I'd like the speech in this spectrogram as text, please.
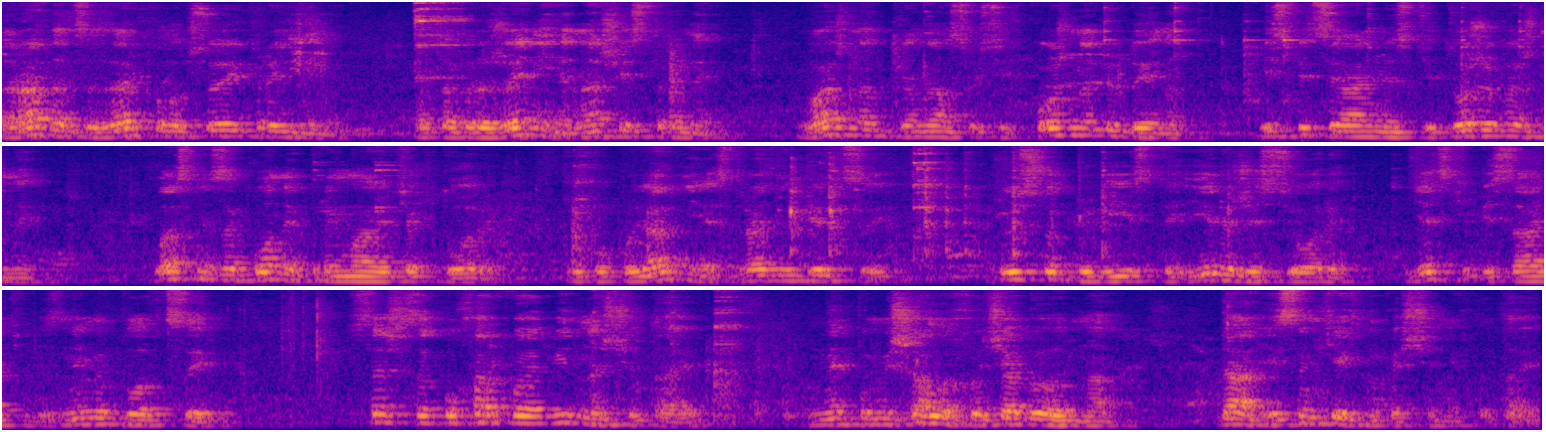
Рада це зеркало всієї країни, отображення нашої страни. Важна для нас усіх кожна людина, і спеціальності теж важні. Власні закони приймають актори і популярні естрадні півці, плюс футболісти і режисери, дітські писателі, з ними плавці. Все ж за кухаркою обідно вважаю. Не помішала хоча б одна. Да, і сантехніка ще не вистачає.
